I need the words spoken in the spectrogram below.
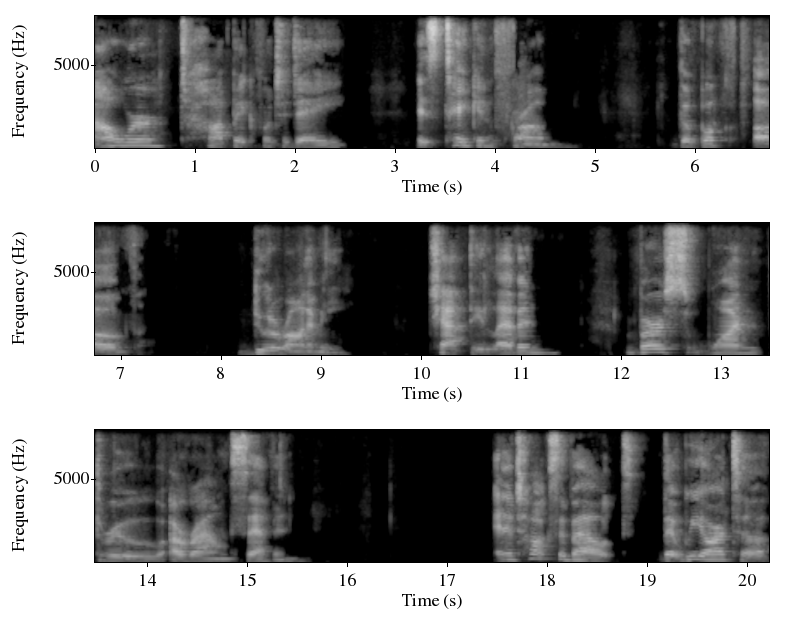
Our topic for today is taken from the book of Deuteronomy, chapter 11, verse 1 through around 7. And it talks about that we are to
